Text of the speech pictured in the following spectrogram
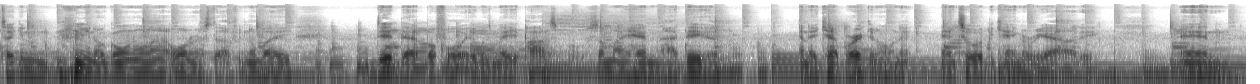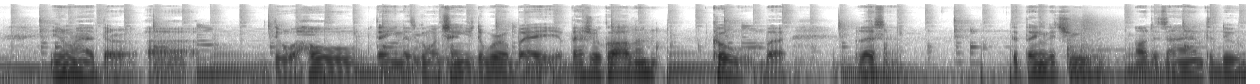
taking, you know, going online ordering stuff. Nobody did that before it was made possible. Somebody had an idea and they kept working on it until it became a reality. And you don't have to uh, do a whole thing that's going to change the world. But hey, if that's your calling, cool. But listen, the thing that you are designed to do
